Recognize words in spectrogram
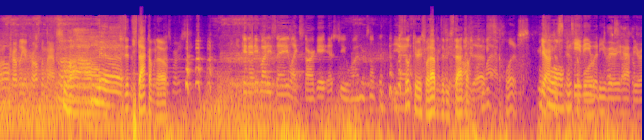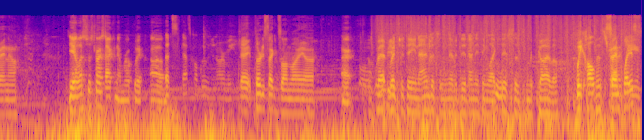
I'm traveling across the map. Wow. Yeah. She didn't stack them though. Can anybody say like Stargate SG-1 or something? I'm Still curious what happens if you stack them. Cliffs. Yeah, just TV would be very happy right now. Yeah. Let's just try stacking them real quick. Um, That's that's called building an army. Okay, 30 seconds on my, uh... all right. Bet Richard Dean Anderson never did anything like this as MacGyver. We call this Same place?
